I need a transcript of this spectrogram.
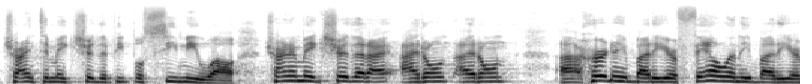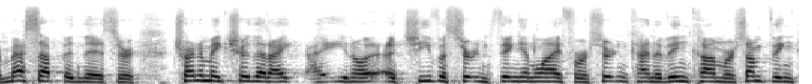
trying to make sure that people see me well, trying to make sure that I, I don't, I don't uh, hurt anybody or fail anybody or mess up in this, or trying to make sure that I, I, you know, achieve a certain thing in life or a certain kind of income or something,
